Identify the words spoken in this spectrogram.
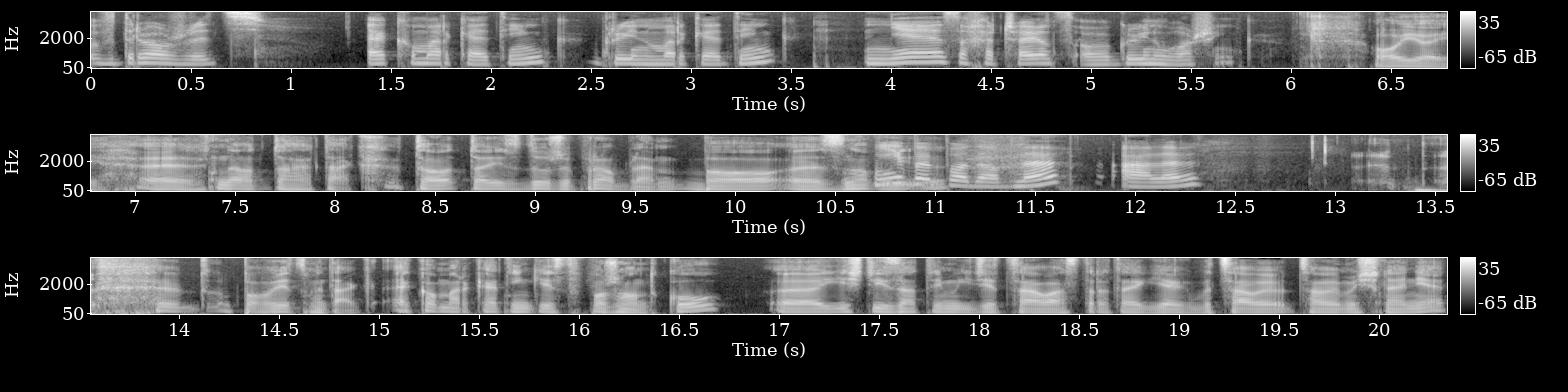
wdrożyć eco-marketing, green marketing, nie zahaczając o greenwashing? Ojej, e, no to, tak, to, to jest duży problem, bo znowu... Niby podobne, ale powiedzmy tak, ekomarketing jest w porządku, jeśli za tym idzie cała strategia, jakby całe, całe myślenie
